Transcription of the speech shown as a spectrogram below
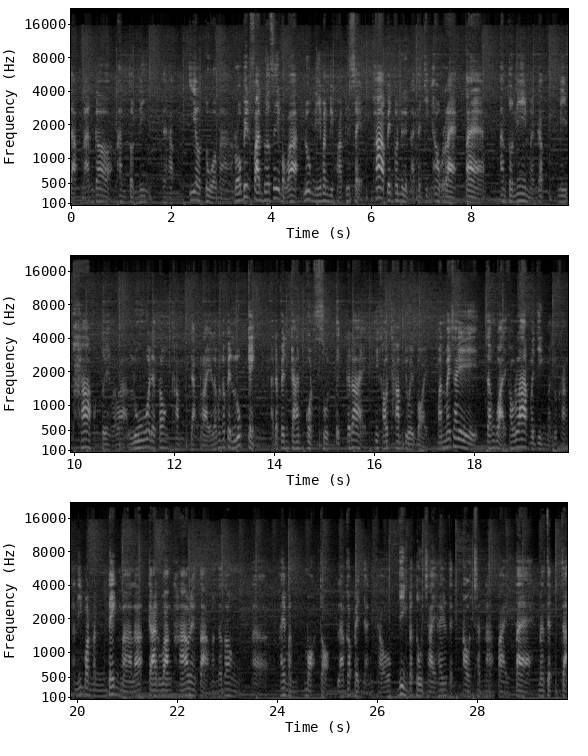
จากนั้นก็อันโตนี่นะครับเอี้ยวตัวมาโรบินฟันเพอร์ซี่บอกว่าลูกนี้มันมีความพิเศษ ภาพเป็นคนอื่นอาจจะยิงเอาแรง แต่อันโตนี่เหมือนกับมีภาพของตัวเองแล้วว่า รู้ว่าจะต้องทำอย่างไร แล้วมันก็เป็นลูกเก่ง อาจจะเป็นการกดสูตรตึกก็ได้ ที่เขาทำอยู่บ่อยๆ มันไม่ใช่จังหวะเขาลากมายิงเหมือนทุกครั้ง อันนี้บอลมันเด้งมาแล้ว การวางเท้าอะไรต่างๆมันก็ต้องอ ให้มันเหมาะเจาะแล้วก็เป็นอย่างที่เขายิงประตูชัยให้แต่เอาชนะไป แต่แมนเต็ดจะ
